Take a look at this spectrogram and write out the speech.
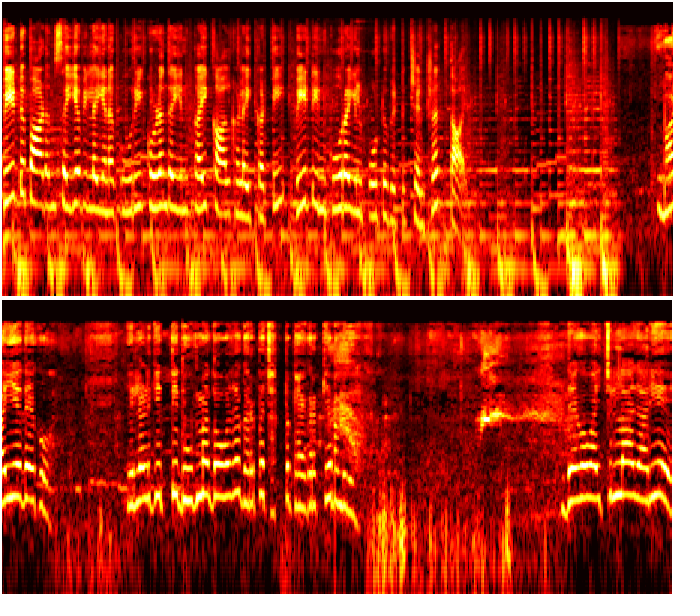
வீட்டு பாடம் செய்யவில்லை என கூறி குழந்தையின் கை கால்களை கட்டி வீட்டின் கூரையில் போட்டுவிட்டு சென்ற தாய். भाई ये देखो ये लड़की इतनी धूप में दो बजे घर पे छत पे फेंक रखी है बंद गई देखो भाई चिल्लाया जा रही है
